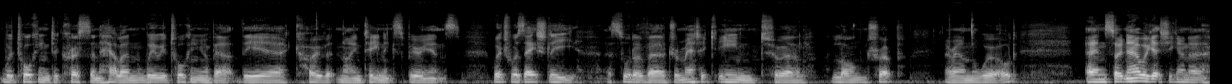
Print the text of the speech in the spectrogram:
were talking to Chris and Helen, we were talking about their COVID 19 experience, which was actually a sort of a dramatic end to a long trip around the world. And so now we're actually going to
